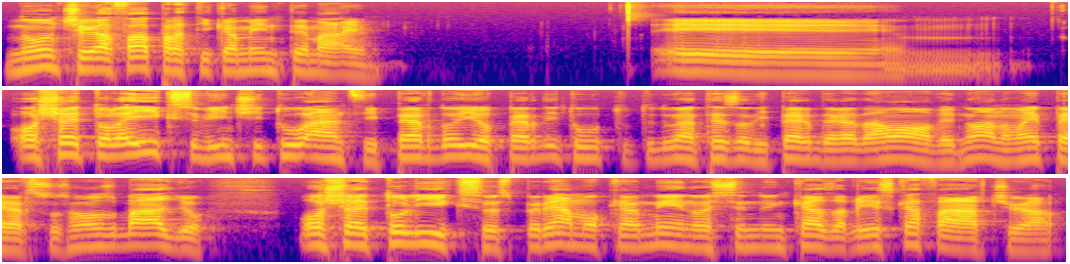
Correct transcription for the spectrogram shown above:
Non ce la fa praticamente mai e ehm, ho scelto la X, vinci tu, anzi perdo io, perdi tu, tutti e due in attesa di perdere da 9, non hanno mai perso se non sbaglio. Ho scelto l'X, speriamo che almeno essendo in casa riesca a farcela.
